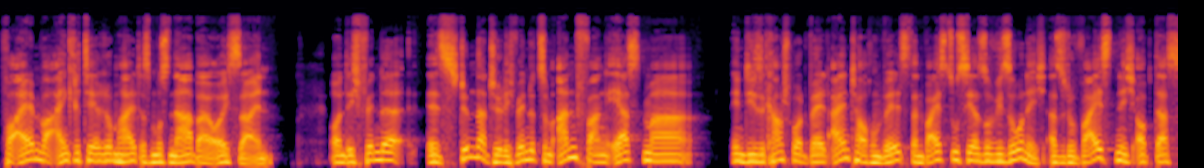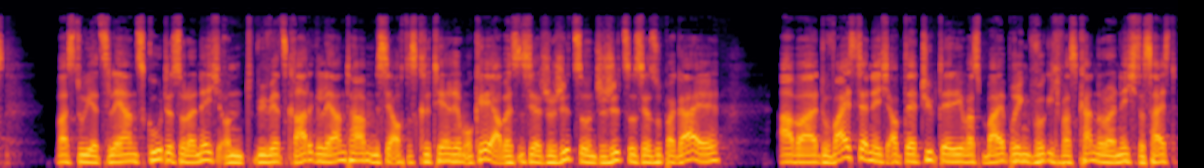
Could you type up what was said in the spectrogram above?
vor allem war ein Kriterium halt, es muss nah bei euch sein. Und ich finde, es stimmt natürlich, wenn du zum Anfang erstmal in diese Kampfsportwelt eintauchen willst, dann weißt du es ja sowieso nicht. Also du weißt nicht, ob das, was du jetzt lernst, gut ist oder nicht. Und wie wir jetzt gerade gelernt haben, ist ja auch das Kriterium, okay, aber es ist ja Jiu-Jitsu und Jiu-Jitsu ist ja super geil. Aber du weißt ja nicht, ob der Typ, der dir was beibringt, wirklich was kann oder nicht. Das heißt,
